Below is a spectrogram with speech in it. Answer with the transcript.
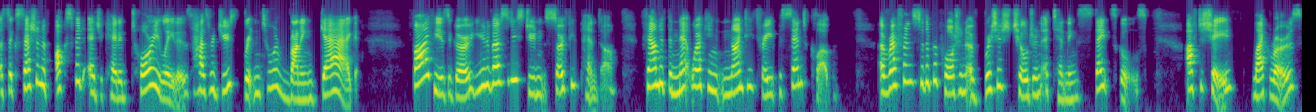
a succession of Oxford educated Tory leaders has reduced Britain to a running gag. Five years ago, university student Sophie Pender founded the networking 93% Club, a reference to the proportion of British children attending state schools, after she, like Rose,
